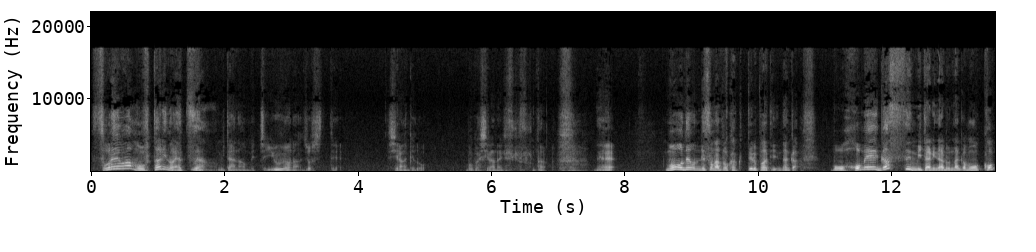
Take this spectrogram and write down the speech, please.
それはもう二人のやつやん。みたいなめっちゃ言うよな、女子って。知らんけど。僕は知らないですけど、そんな。ね。もうでもね、その後隠ってるパーティー、なんか、もう褒め合戦みたいになる。なんかもうこっ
